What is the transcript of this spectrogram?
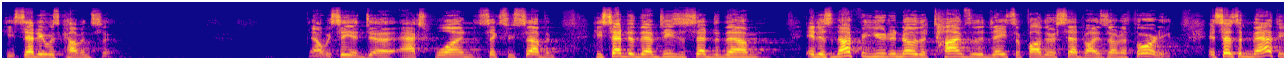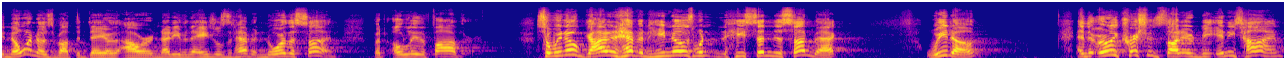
He said he was coming soon. Now we see in uh, Acts 1 6 through 7, he said to them, Jesus said to them, It is not for you to know the times or the dates the Father has said by his own authority. It says in Matthew, No one knows about the day or the hour, not even the angels in heaven, nor the Son, but only the Father. So we know God in heaven, He knows when He's sending His Son back. We don't. And the early Christians thought it would be any time.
